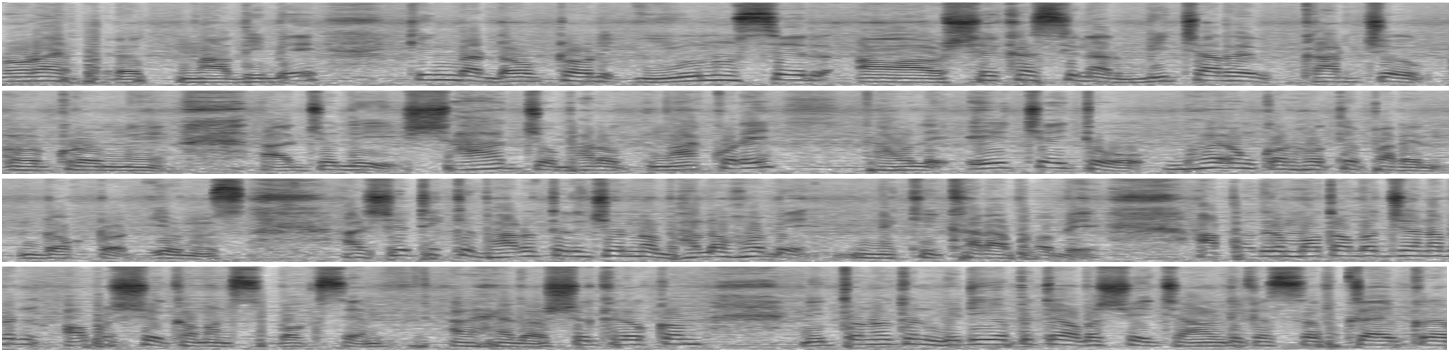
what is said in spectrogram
পুনরায় ফেরত না দিবে কিংবা ডক্টর ইউনুসের শেখ হাসিনার বিচারের কার্যক্রমে যদি সাহায্য ভারত না করে, তাহলে এর চাইতেও ভয়ঙ্কর হতে পারেন ডক্টর ইউনুস। আর সেটিকে ভারতের জন্য ভালো হবে নাকি খারাপ হবে? আপনাদের মতামত জানাবেন অবশ্যই কমেন্টস বক্সে আর হ্যাঁ দর্শক, এরকম নিত্য নতুন ভিডিও পেতে অবশ্যই চ্যানেলটিকে সাবস্ক্রাইব করে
